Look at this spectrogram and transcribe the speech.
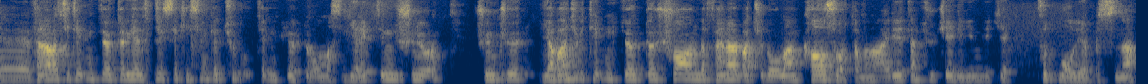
e, Fenerbahçe teknik direktörü gelecekse kesinlikle Türk teknik direktör olması gerektiğini düşünüyorum. Çünkü yabancı bir teknik direktör şu anda Fenerbahçe'de olan kaos ortamına, ayrıca Türkiye Ligi'ndeki futbol yapısına,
